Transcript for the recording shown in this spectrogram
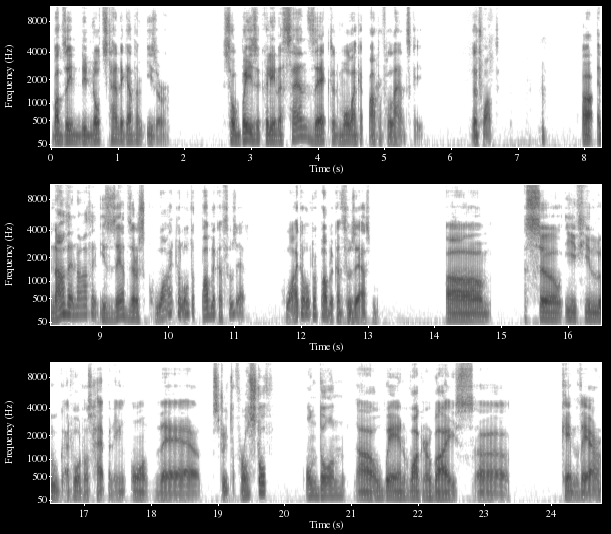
but they did not stand against them either. So basically, in a sense, they acted more like a part of a landscape. That's one thing. Uh, another, another is that there's quite a lot of public enthusiasm. Quite a lot of public enthusiasm. Um, so if you look at what was happening on the streets of Rostov on Don, uh, when Wagner guys uh, came there,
